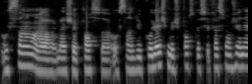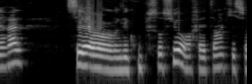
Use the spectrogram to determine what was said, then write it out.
au sein, alors là je pense au sein du collège, mais je pense que de façon générale, c'est des groupes sociaux en fait hein, qui se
